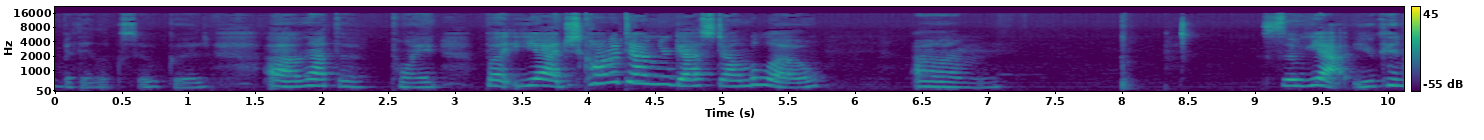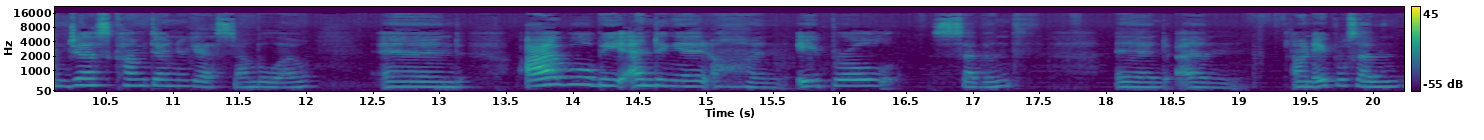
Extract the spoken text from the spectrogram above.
but they look so good. Uh, not the point, but yeah, just comment down your guess down below. Um, so yeah, you can just comment down your guess down below, and I will be ending it on April seventh, and um, on April seventh,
